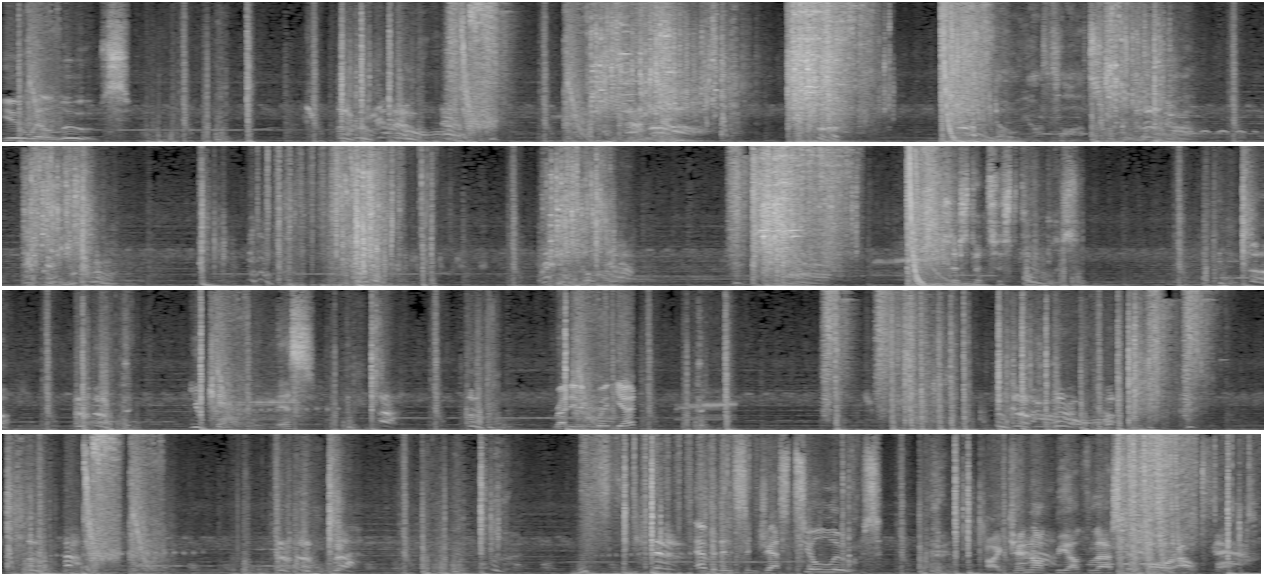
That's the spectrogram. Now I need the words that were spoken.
You will lose. Know your thoughts. Resistance is pointless. Yet? Evidence suggests you'll lose. I cannot be outlasted or outfought.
